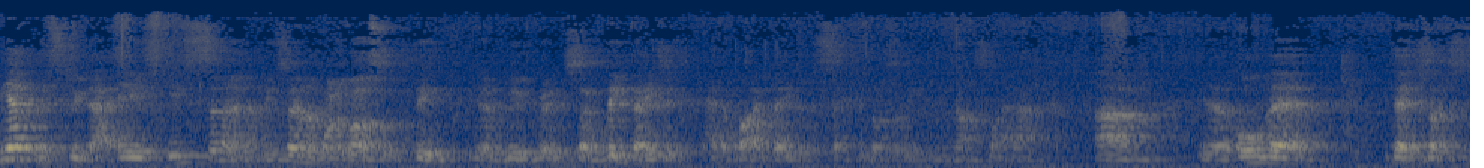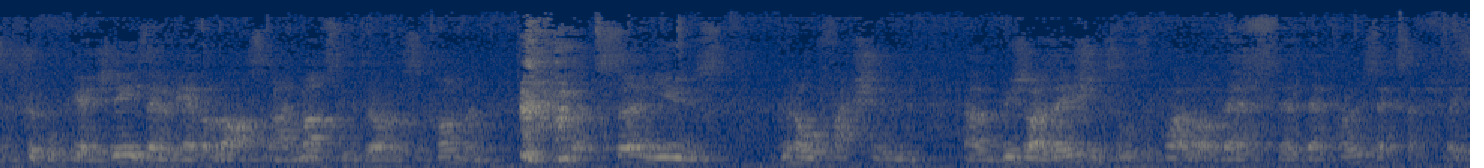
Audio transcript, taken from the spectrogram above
the evidence to that is, is CERN. I mean, CERN are one of our sort of big you know, blueprints. So big data, petabyte data a second or something nuts like that. Um, you know, all their data scientists are triple PhDs. They only ever last nine months because they're on a secondment. but CERN use good old-fashioned um, visualization tools for quite a lot of their, their, their process, actually.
